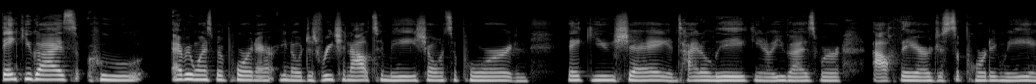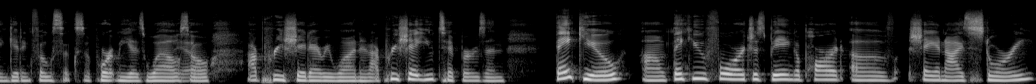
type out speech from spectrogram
thank you guys who everyone's been pouring out, you know, just reaching out to me, showing support and thank you, Shay and Tidal League. You know, you guys were out there just supporting me and getting folks to support me as well. Yeah. So I appreciate everyone and I appreciate you tippers and thank you. Um, thank you for just being a part of Shay and I's story,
